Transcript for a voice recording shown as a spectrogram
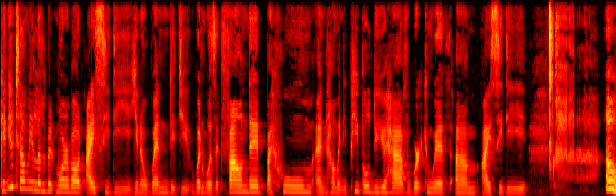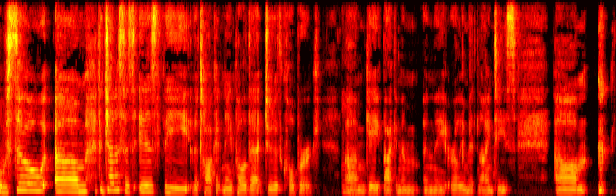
Can you tell me a little bit more about ICD? You know, when did you when was it founded? By whom? And how many people do you have working with um, ICD? Oh, so um, the genesis is the the talk at NAPO that Judith Kolberg mm-hmm. um, gave back in the in the early mid '90s. Um,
